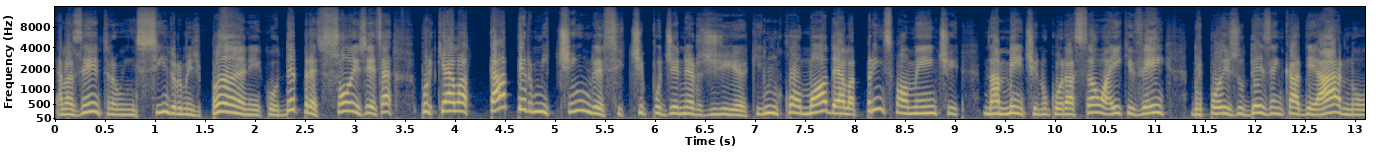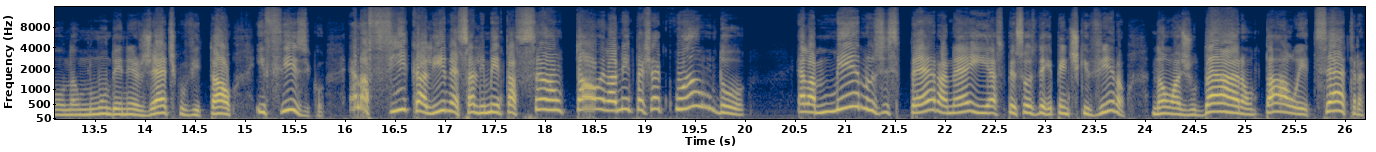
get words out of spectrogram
elas entram em síndrome de pânico, depressões, etc., porque ela está permitindo esse tipo de energia que incomoda ela, principalmente na mente, no coração, aí que vem depois o desencadear no, no mundo energético, vital e físico. Ela fica ali nessa alimentação, tal, ela nem percebe quando ela menos espera, né? E as pessoas de repente que viram não ajudaram, tal, etc.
